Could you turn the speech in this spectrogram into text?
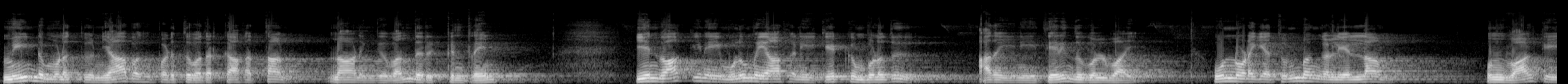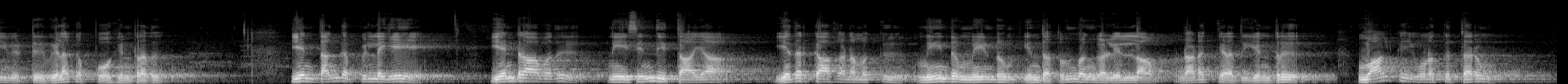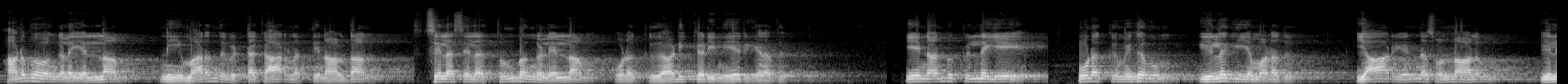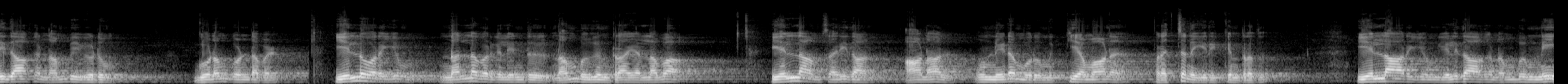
மீண்டும் உனக்கு ஞாபகப்படுத்துவதற்காகத்தான் நான் இங்கு வந்திருக்கின்றேன். என் வாக்கினை முழுமையாக நீ கேட்கும் பொழுது அதை நீ தெரிந்து கொள்வாய். உன்னுடைய துன்பங்கள் எல்லாம் உன் வாழ்க்கையை விட்டு விலகப் போகின்றது. என் தங்க பிள்ளையே என்றாவது நீ சிந்தித்தாயா? எதற்காக நமக்கு மீண்டும் மீண்டும் இந்த துன்பங்கள் எல்லாம் நடக்கிறது என்று வாழ்க்கை உனக்கு தரும் அனுபவங்களை எல்லாம் நீ மறந்துவிட்ட காரணத்தினால்தான் சில சில துன்பங்கள் எல்லாம் உனக்கு அடிக்கடி நேருகிறது. என் அன்பு பிள்ளையே உனக்கு மிகவும் இலகிய மனது. யார் என்ன சொன்னாலும் எளிதாக நம்பிவிடும். குணம் கொண்டவள். எல்லோரையும் நல்லவர்கள் என்று நம்புகின்றாய் அல்லவா எல்லாம் சரிதான். ஆனால் உன்னிடம் ஒரு முக்கியமான பிரச்சனை இருக்கின்றது. எல்லாரையும் எளிதாக நம்பும் நீ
